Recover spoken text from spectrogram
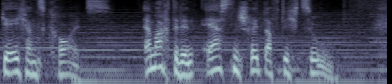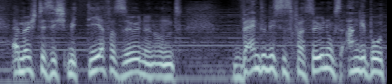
gehe ich ans Kreuz. Er machte den ersten Schritt auf dich zu. Er möchte sich mit dir versöhnen und wenn du dieses Versöhnungsangebot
